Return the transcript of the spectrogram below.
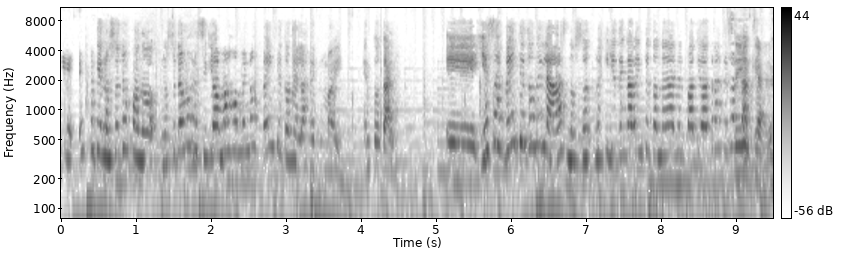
que esto que nosotros cuando nosotros hemos reciclado más o menos 20 toneladas de plumavit en total. Eh, y esas 20 toneladas, no, no, es que yo tenga 20 toneladas en el patio de atrás de la sí, claro.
